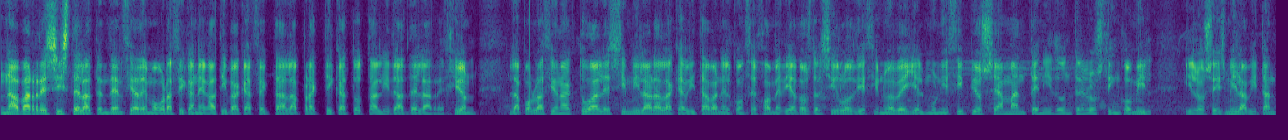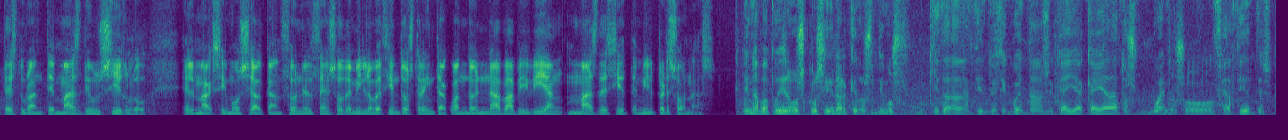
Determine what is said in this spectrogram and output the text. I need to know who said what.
Speaker 1: Nava resiste la tendencia demográfica negativa que afecta a la práctica totalidad de la región. La población actual es similar a la que habitaba en el concejo a mediados del siglo XIX y el municipio se ha mantenido entre los 5.000 y los 6.000 habitantes durante más de un siglo. El máximo se alcanzó en el censo de 1930, cuando en Nava vivían más de 7.000 personas.
Speaker 2: En Nava pudiéramos considerar que en los últimos quizá 150, que haya, que haya datos buenos o fehacientes,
